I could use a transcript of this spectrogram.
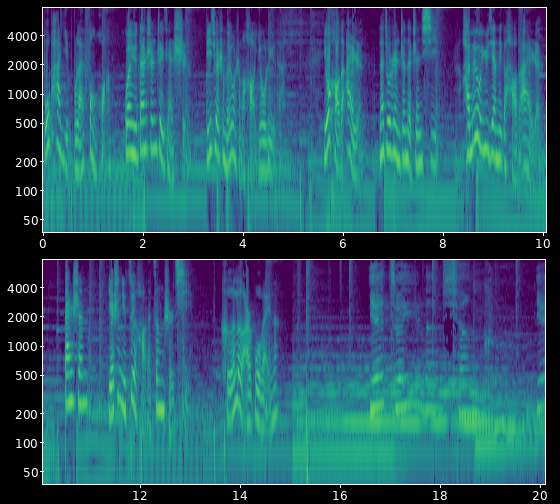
不怕引不来凤凰。关于单身这件事，的确是没有什么好忧虑的。有好的爱人，那就认真的珍惜；还没有遇见那个好的爱人，单身也是你最好的增值期，何乐而不为呢？夜醉了想哭，也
